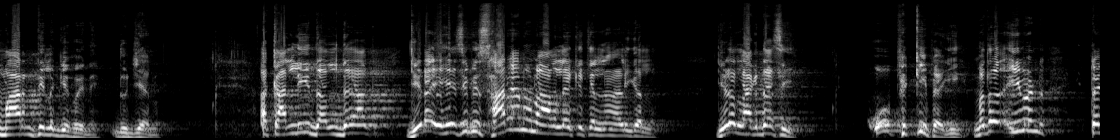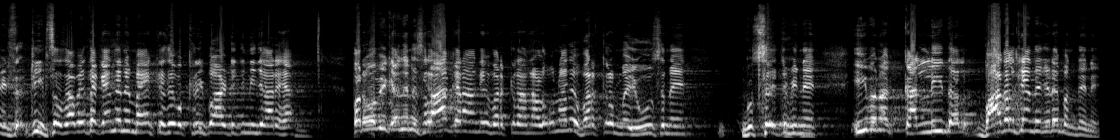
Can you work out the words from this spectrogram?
ਮਾਰਨ ਤੇ ਲੱਗੇ ਹੋਏ ਨੇ ਦੂਜਿਆਂ ਨੂੰ। ਅਕਾਲੀ ਦਲ ਦਾ ਜਿਹੜਾ ਇਹ ਸੀ ਵੀ ਸਾਰਿਆਂ ਨੂੰ ਨਾਲ ਲੈ ਕੇ ਚੱਲਣ ਵਾਲੀ ਗੱਲ, ਜਿਹੜਾ ਲੱਗਦਾ ਸੀ, ਉਹ ਫਿੱਕੀ ਪੈ ਗਈ। ਮਤਲਬ ਈਵਨ ਢੀਂਡਸਾ ਸਾਹਿਬ, ਇਹ ਤਾਂ ਕਹਿੰਦੇ ਨੇ ਮੈਂ ਕਿਸੇ ਵੱਖਰੀ ਪਾਰਟੀ 'ਚ ਨਹੀਂ ਜਾ ਰਿਹਾ। ਪਰ ਉਹ ਵੀ ਕਹਿੰਦੇ ਨੇ ਸਲਾਹ ਕਰਾਂਗੇ ਵਰਕਰਾਂ ਨਾਲ। ਉਹਨਾਂ ਦੇ ਵਰਕਰ ਮਾਯੂਸ ਨੇ, ਗੁੱਸੇ 'ਚ ਵੀ ਨੇ। ਈਵਨ ਅਕਾਲੀ ਦਲ, ਬਾਦਲ ਕਹਿੰਦੇ ਜਿਹੜੇ ਬੰਦੇ ਨੇ,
